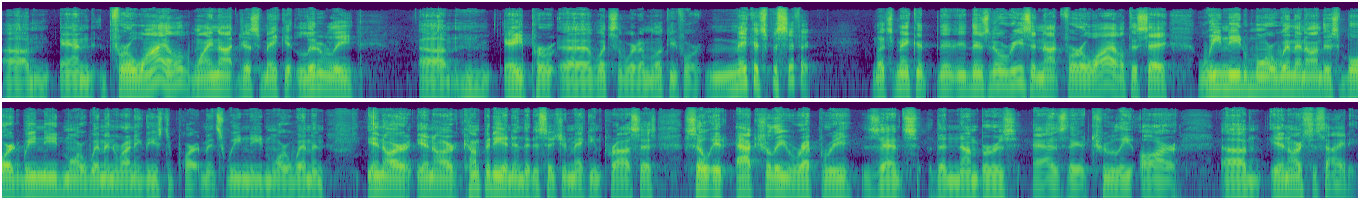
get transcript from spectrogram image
Um, and for a while, why not just make it literally um, a per, uh, what's the word I'm looking for? Make it specific. Let's make it, there's no reason not for a while to say, we need more women on this board, we need more women running these departments, we need more women in our, in our company and in the decision making process so it actually represents the numbers as they truly are um, in our society.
